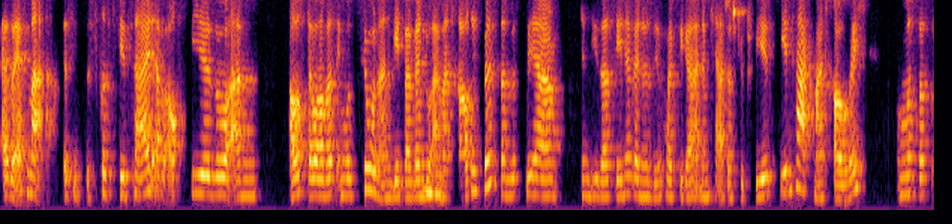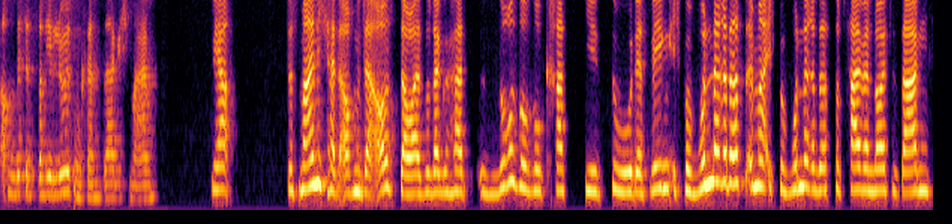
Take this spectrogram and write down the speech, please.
also erstmal, es, es frisst viel Zeit, aber auch viel so an Ausdauer, was Emotionen angeht. Weil wenn mhm. du einmal traurig bist, dann bist du ja in dieser Szene, wenn du sie häufiger in einem Theaterstück spielst, jeden Tag mal traurig und musst das auch ein bisschen von dir lösen können, sage ich mal. Ja, das meine ich halt auch mit der Ausdauer. Also da gehört so, so, so krass viel zu. Deswegen, ich bewundere das immer. Ich bewundere das total, wenn Leute sagen,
